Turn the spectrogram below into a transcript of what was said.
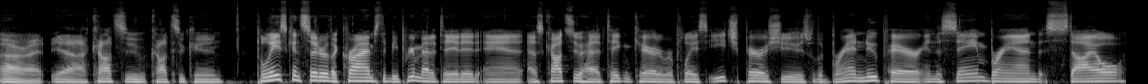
right, yeah, Katsu Katsu-kun. Police consider the crimes to be premeditated, and as Katsu had taken care to replace each pair of shoes with a brand new pair in the same brand, style,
